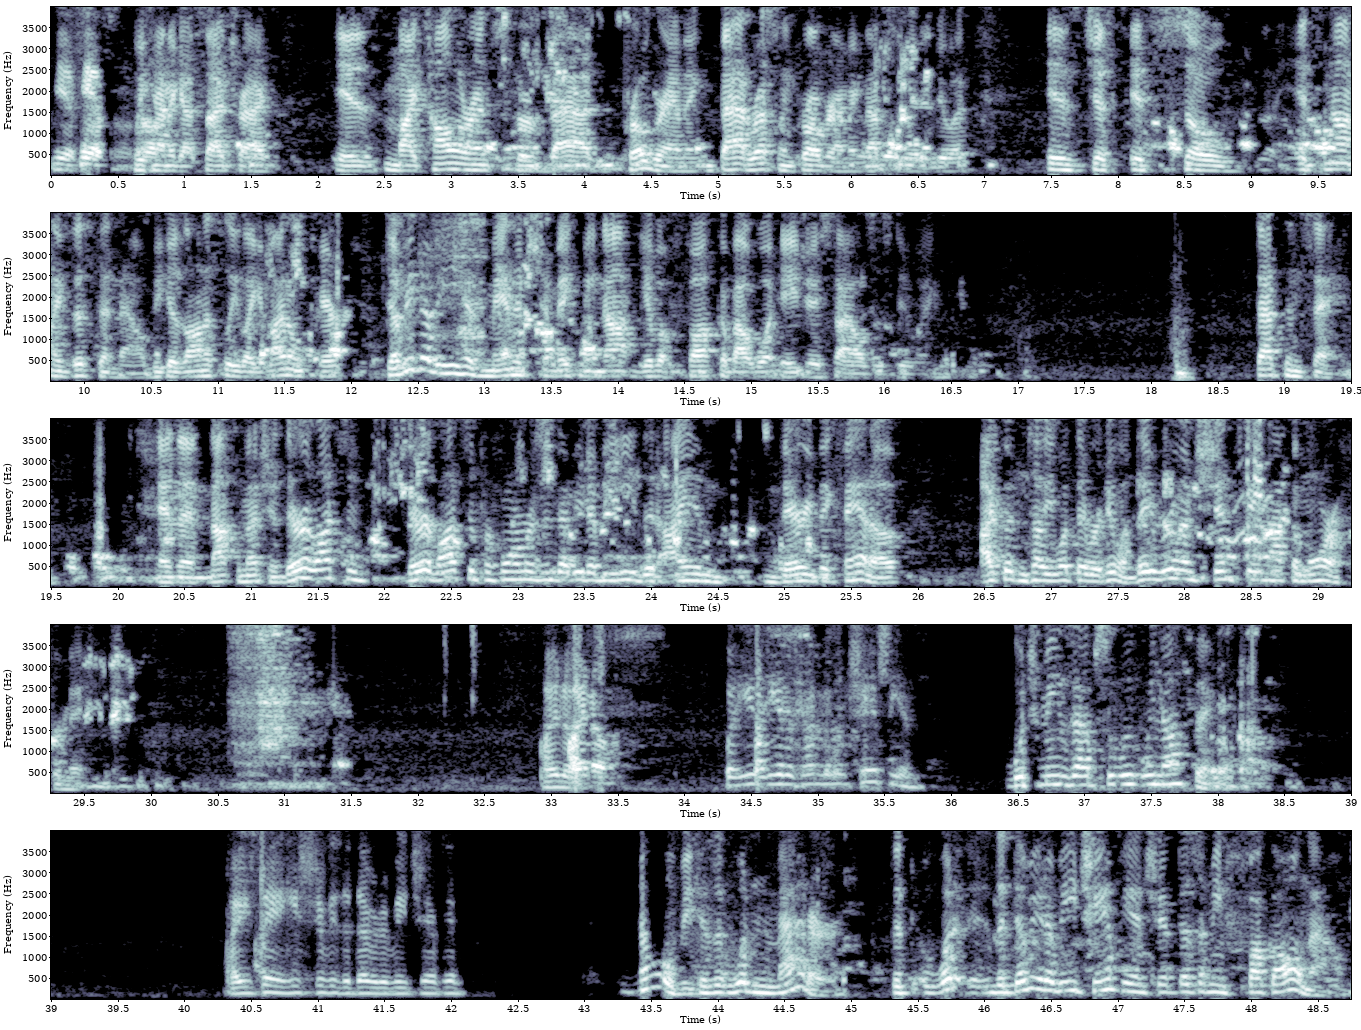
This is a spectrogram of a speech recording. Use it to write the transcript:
yes, Yes. we kind of got sidetracked is my tolerance for bad programming bad wrestling programming that's the way to do it is just it's so it's non-existent now because honestly like if i don't care wwe has managed to make me not give a fuck about what aj styles is doing that's insane and then not to mention there are lots of there are lots of performers in wwe that i am very big fan of i couldn't tell you what they were doing they ruined shinsuke nakamura for me I know. I know. But he's the Intercontinental Champion. which means absolutely nothing. Are you saying he should be the WWE Champion? No, because it wouldn't matter. The what the WWE Championship doesn't mean fuck all now.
